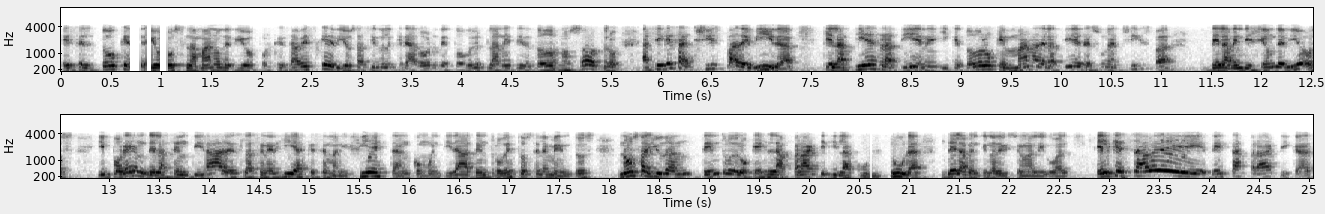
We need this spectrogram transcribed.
es el toque de Dios, la mano de Dios, porque sabes que Dios ha sido el creador de todo el planeta y de todos nosotros. Así que esa chispa de vida que la tierra tiene y que todo lo que emana de la tierra es una chispa, de la bendición de Dios y por ende las entidades, las energías que se manifiestan como entidad dentro de estos elementos nos ayudan dentro de lo que es la práctica y la cultura de la 21 división al igual. El que sabe de, estas prácticas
